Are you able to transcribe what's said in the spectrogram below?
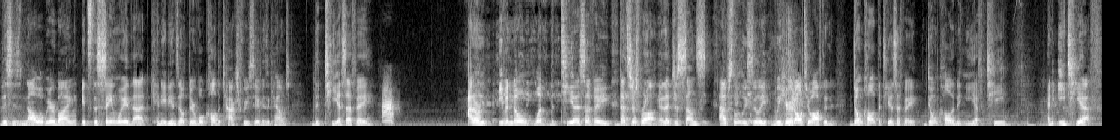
This is not what we are buying. It's the same way that Canadians out there will call the tax-free savings account the TSFA. I don't even know what the TSFA, that's just wrong. That just sounds absolutely silly. We hear it all too often. Don't call it the TSFA. Don't call it an EFT. An ETF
